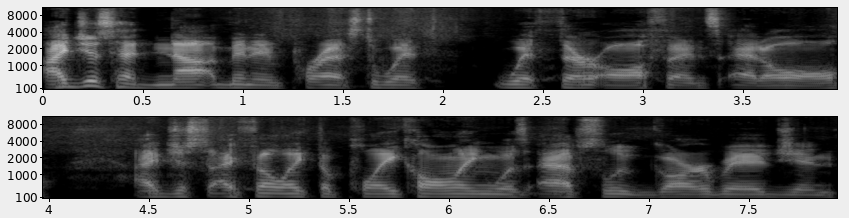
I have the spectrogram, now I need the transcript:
I just had not been impressed with with their offense at all. I just I felt like the play calling was absolute garbage, and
